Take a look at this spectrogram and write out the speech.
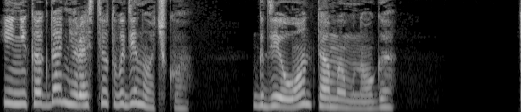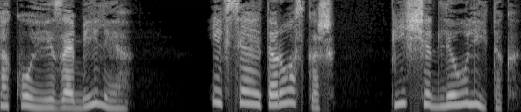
И никогда не растет в одиночку. Где он, там и много. Такое изобилие — и вся эта роскошь — пища для улиток.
